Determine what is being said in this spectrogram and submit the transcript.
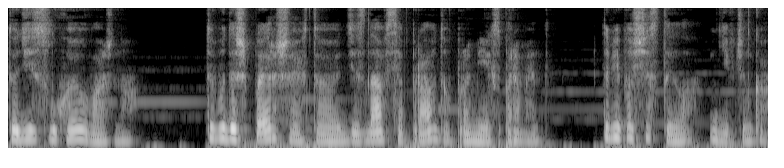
Тоді слухай уважно. Ти будеш перший, хто дізнався правду про мій експеримент. Тобі пощастило, дівчинко.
